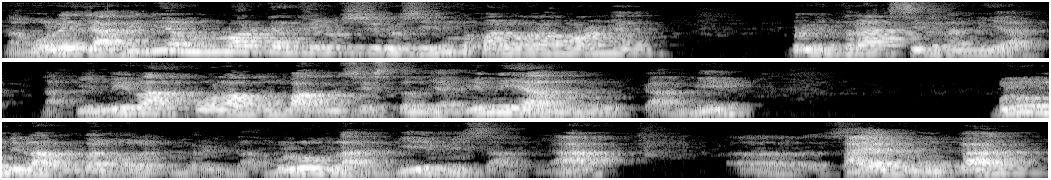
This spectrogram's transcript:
nah boleh jadi dia menularkan virus-virus ini kepada orang-orang yang berinteraksi dengan dia. Nah, inilah pola membangun sistemnya. Ini yang menurut kami belum dilakukan oleh pemerintah. Belum lagi misalnya eh, saya temukan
